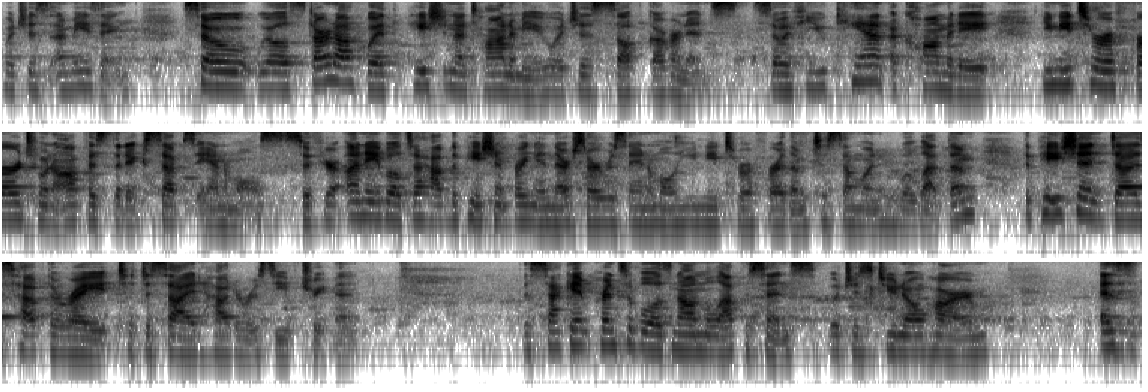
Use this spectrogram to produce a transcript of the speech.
which is amazing. So we'll start off with patient autonomy, which is self governance. So if you can't accommodate, you need to refer to an office that accepts animals. So if you're unable to have the patient bring in their service animal, you need to refer them to someone who will let them. The patient does have the right to decide how to receive treatment. The second principle is non maleficence, which is do no harm as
